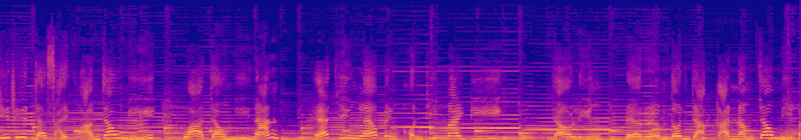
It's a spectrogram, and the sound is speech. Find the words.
คิดที่จะใส่ความเจ้าหมี ว่าเจ้าหมีนั้นแท้จริงแล้วเป็นคนที่ไม่ดีเจ้าลิงได้เริ่มต้นจากการนำเจ้าหมีไป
